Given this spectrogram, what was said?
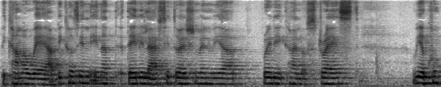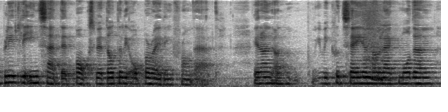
become aware. Because in, in a daily life situation, when we are pretty kind of stressed, we are completely inside that box. We are totally operating from that. You know, we could say, you know, like modern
